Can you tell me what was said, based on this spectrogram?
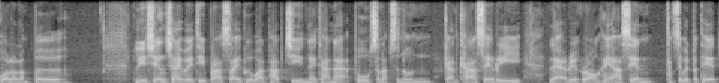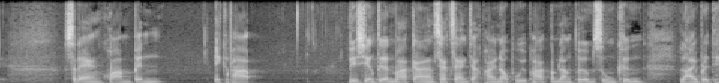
กัวลาลัมเปอร์ หลีเฉียงใช้เวทีปราศัยเพื่อวาดภาพจีนในฐานะผู้สนับสนุน การค้าเสรี และเรียกร้องให้อาเซียนทั้ง 11 ประเทศ แสดงความเป็นเอกภาพหลีเฉียงเตือนว่าการแทรกแซงจากภายนอกภูมิภาคกำลังเพิ่มสูงขึ้น หลายประเท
